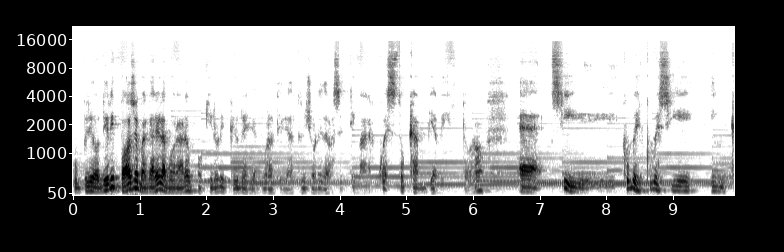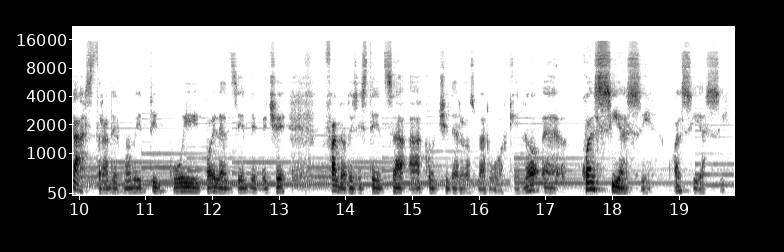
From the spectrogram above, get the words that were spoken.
un, periodo di riposo e magari lavorare un pochino di più negli, durante gli altri giorni della settimana. Questo cambiamento, no? Eh, sì, come, come si incastra nel momento in cui poi le aziende invece fanno resistenza a concedere lo smart working, no? Eh, qualsiasi, qualsiasi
